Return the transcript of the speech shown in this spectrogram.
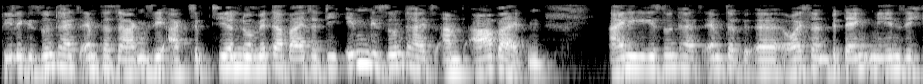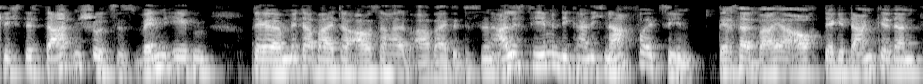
Viele Gesundheitsämter sagen, sie akzeptieren nur Mitarbeiter, die im Gesundheitsamt arbeiten. Einige Gesundheitsämter äh, äußern Bedenken hinsichtlich des Datenschutzes, wenn eben der Mitarbeiter außerhalb arbeitet. Das sind alles Themen, die kann ich nachvollziehen. Deshalb war ja auch der Gedanke dann,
